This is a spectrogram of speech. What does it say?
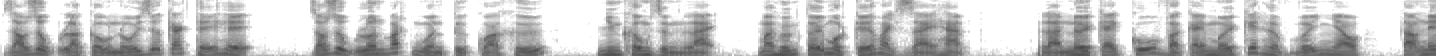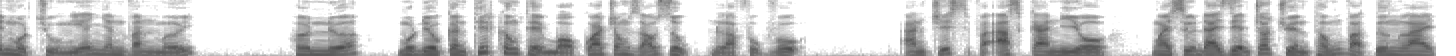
Giáo dục là cầu nối giữa các thế hệ. Giáo dục luôn bắt nguồn từ quá khứ, nhưng không dừng lại, mà hướng tới một kế hoạch dài hạn, là nơi cái cũ và cái mới kết hợp với nhau, tạo nên một chủ nghĩa nhân văn mới. Hơn nữa, một điều cần thiết không thể bỏ qua trong giáo dục là phục vụ. Anchis và Ascanio, ngoài sự đại diện cho truyền thống và tương lai,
